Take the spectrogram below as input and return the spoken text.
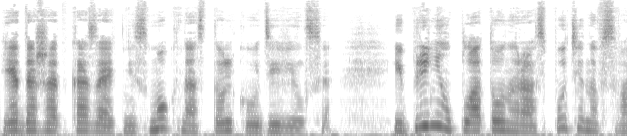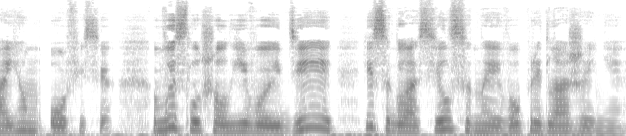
Я даже отказать не смог, настолько удивился. И принял Платона Распутина в своем офисе, выслушал его идеи и согласился на его предложение.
